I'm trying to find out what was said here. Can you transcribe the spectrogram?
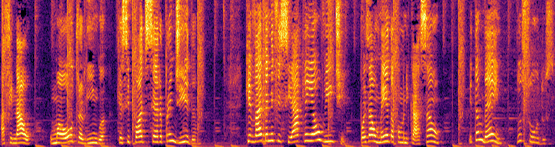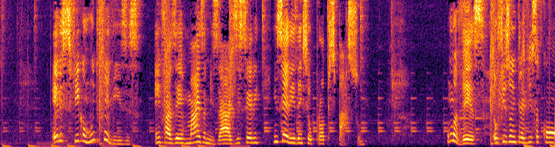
Afinal, uma outra língua que se pode ser aprendida, que vai beneficiar quem é ouvinte, pois aumenta a comunicação e também dos surdos. Eles ficam muito felizes em fazer mais amizades e serem inseridos em seu próprio espaço. Uma vez eu fiz uma entrevista com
